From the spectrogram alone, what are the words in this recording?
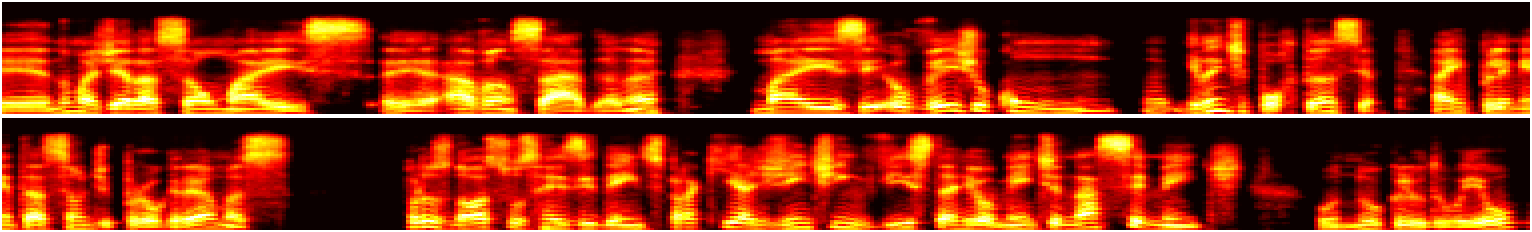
é, numa geração mais é, avançada, né? Mas eu vejo com grande importância a implementação de programas para os nossos residentes, para que a gente invista realmente na semente, o núcleo do eu.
